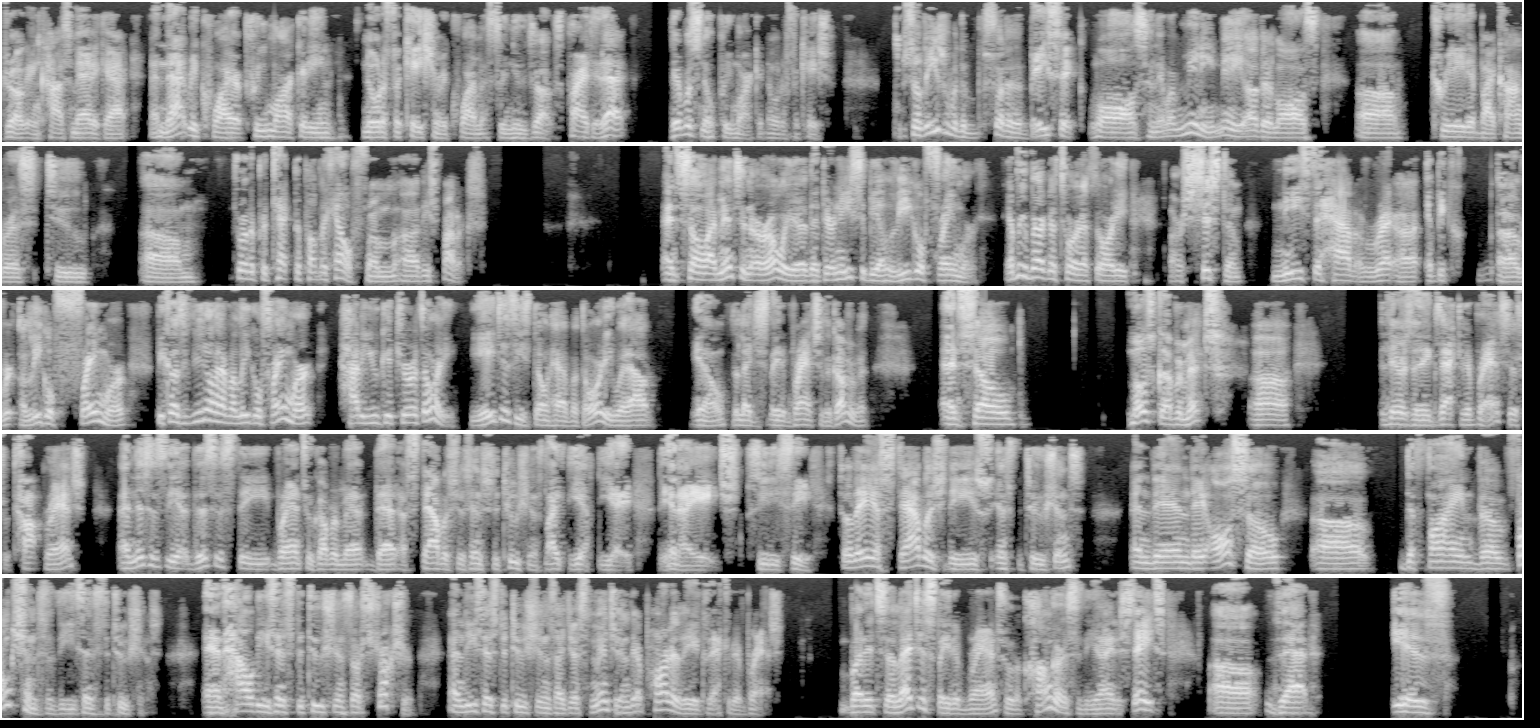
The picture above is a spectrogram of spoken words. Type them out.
Drug, and Cosmetic Act, and that required pre-marketing notification requirements for new drugs. Prior to that, there was no pre-market notification. So these were the sort of the basic laws, and there were many, many other laws uh, created by Congress to um, sort of protect the public health from uh, these products. And so I mentioned earlier that there needs to be a legal framework. Every regulatory authority or system needs to have a, uh, a, uh, a, legal framework because if you don't have a legal framework, how do you get your authority? The agencies don't have authority without, you know, the legislative branch of the government. And so most governments, uh, there's an executive branch, there's a top branch, and this is the this is the branch of government that establishes institutions like the FDA, the NIH, CDC. So they establish these institutions, and then they also uh, define the functions of these institutions and how these institutions are structured. And these institutions I just mentioned, they're part of the executive branch. But it's the legislative branch or the Congress of the United States uh, that is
